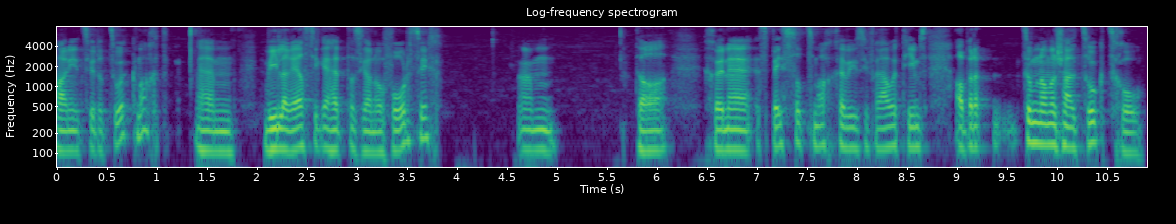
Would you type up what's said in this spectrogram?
habe ich jetzt wieder zugemacht. Ähm, Wieler Ersigen hat das ja noch vor sich. Ähm, da können es besser zu machen wie unsere Frauenteams. Aber zum nochmal schnell zurückzukommen.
